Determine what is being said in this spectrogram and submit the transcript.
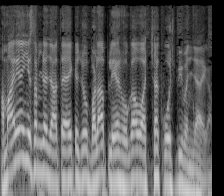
हमारे यहाँ ये समझा जाता है कि जो बड़ा प्लेयर होगा वो अच्छा कोच भी बन जाएगा।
